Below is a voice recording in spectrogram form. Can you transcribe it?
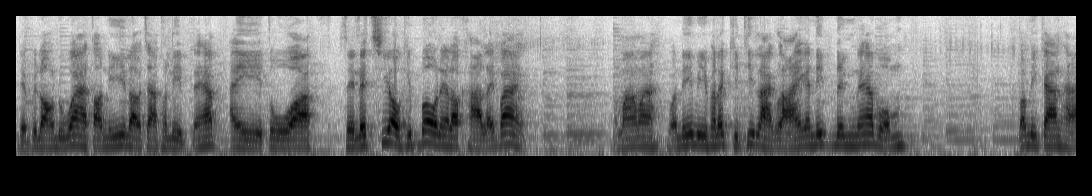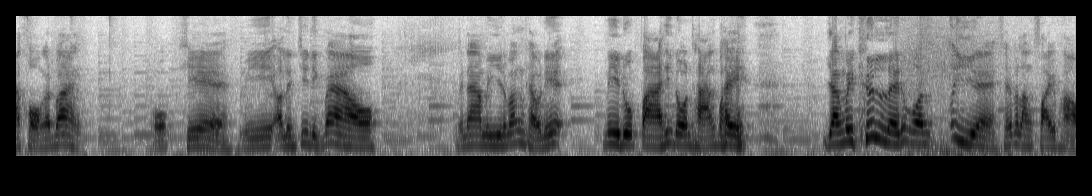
เดี๋ยวไปลองดูว่าตอนนี้เราจะผลิตนะครับ ไอตัว Celestial k i b b l e เนี่ยเราขาดอะไรบ้าง มามาวันนี้มีภารกิจที่หลากหลายกันนิดนึงนะครับผมต้องมีการหาของกันบ้าง โอเค มีออเรนจินอีกเปล่าไม่น่ามีแล้วมั้งแถวนี้ นี่ดูป่าที่โดนถางไป ยังไม่ขึ้นเลยทุกคนอีเนี่ยใช้พลังไฟเผา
